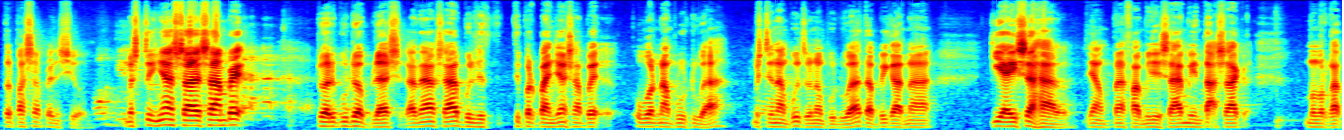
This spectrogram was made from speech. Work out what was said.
terpaksa pensiun. Mestinya saya sampai 2012 karena saya boleh diperpanjang sampai umur 62, mesti 60 62 tapi karena Kiai Sahal yang famili saya minta saya memperkuat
